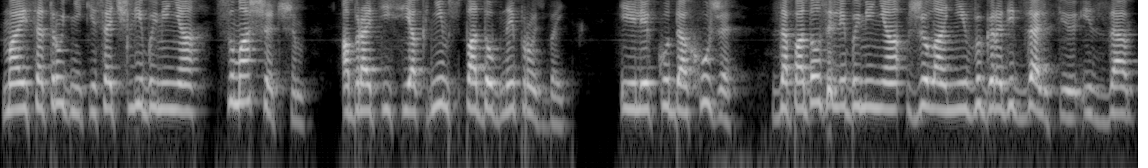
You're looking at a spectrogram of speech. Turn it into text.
Мои сотрудники сочли бы меня сумасшедшим, обратись я к ним с подобной просьбой. Или, куда хуже, заподозрили бы меня в желании выгородить Зальфию из-за...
